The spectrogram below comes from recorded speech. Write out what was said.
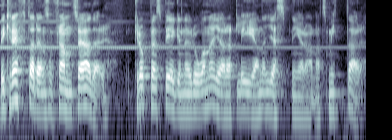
Bekräfta den som framträder. Kroppens spegelneuroner gör att leenden, gäspningar och annat smittar.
